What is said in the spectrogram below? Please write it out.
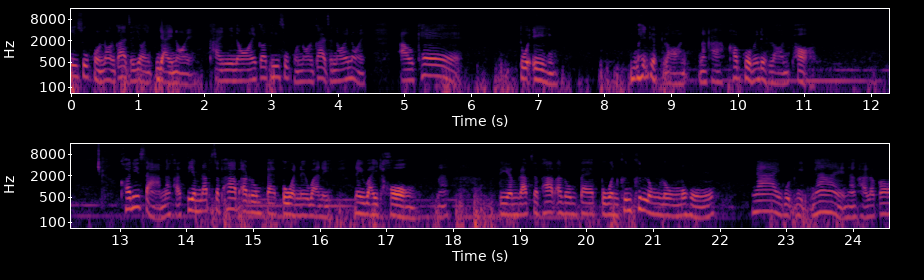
ที่ซุกหัวนอนก็อาจจะใหญ่ใหญ่หน่อย ใครมีน้อยก็ที่ซุกหัวนอนก็อาจจะน้อยหน่อย เอาแค่ตัวเองไม่เดือดร้อนนะคะ ครอบครัวไม่เดือดร้อนพอ ข้อที่3นะคะ เตรียมรับสภาพอารมณ์แปรปรวนในวัยในวัยทองนะเตรียมรับสภาพอารมณ์แปรปรวนขึ้นขึ้นลงลงโมโหง่ายหงุดหงิดง่ายนะคะ แล้วก็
